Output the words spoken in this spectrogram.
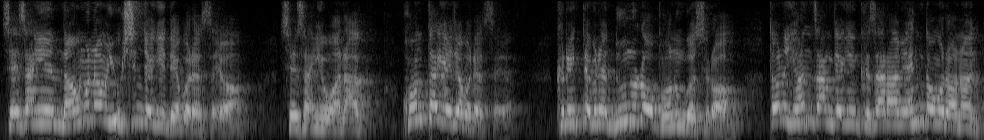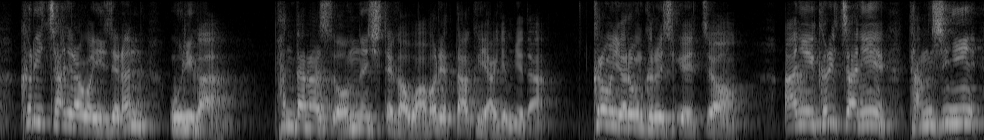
세상이 너무너무 육신적이 되어버렸어요. 세상이 워낙 혼탁해져 버렸어요. 그렇기 때문에 눈으로 보는 것으로 또는 현상적인 그 사람의 행동으로는 크리스찬이라고 이제는 우리가 판단할 수 없는 시대가 와버렸다 그 이야기입니다. 그러면 여러분 그러시겠죠. 아니 크리스찬이 당신이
